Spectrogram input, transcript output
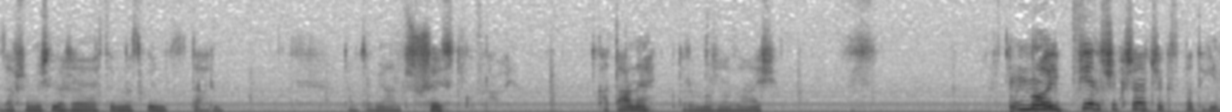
Zawsze myślę, że jestem na swoim starym. Tam co miałem wszystko prawie. Katanę, którą można znaleźć. No i pierwszy krzaczek z patykiem.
